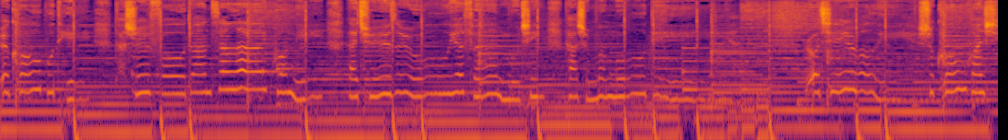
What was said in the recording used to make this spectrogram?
绝口不提，他是否短暂爱过你？来去自如也分不清他什么目的。若即若离，是空欢喜，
